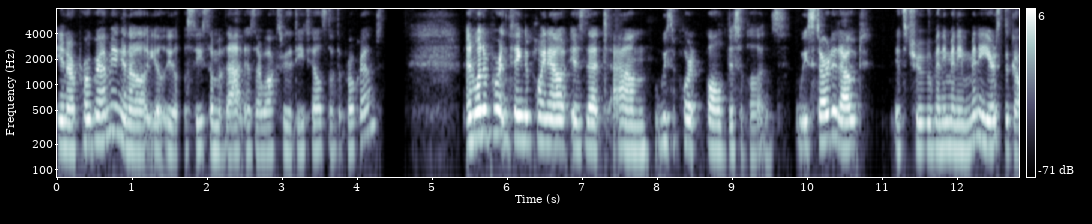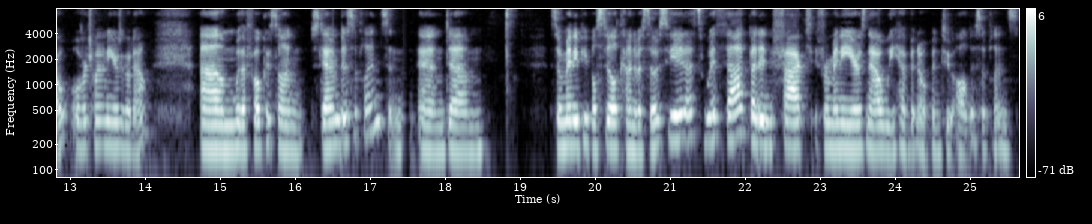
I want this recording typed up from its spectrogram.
in our programming. And I'll, you'll, you'll see some of that as I walk through the details of the programs. And one important thing to point out is that um, we support all disciplines. We started out, it's true, many, many, many years ago, over 20 years ago now, um, with a focus on STEM disciplines and and um, so many people still kind of associate us with that, but in fact, for many years now, we have been open to all disciplines.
